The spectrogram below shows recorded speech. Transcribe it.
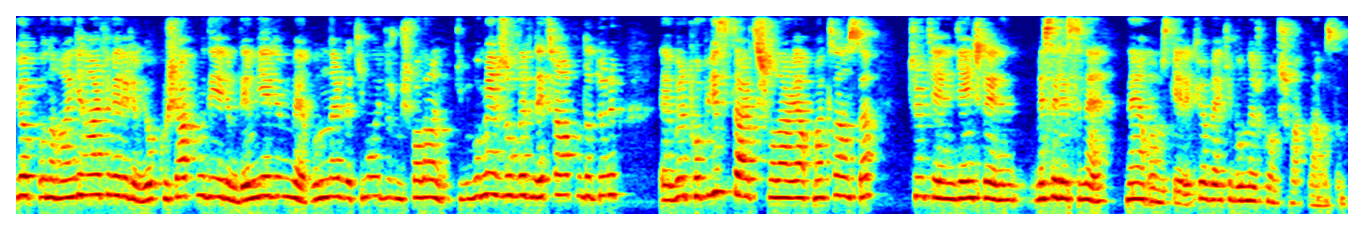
yok bunu hangi harfi verelim, yok kuşak mı diyelim, demeyelim mi, bunları da kim uydurmuş falan gibi bu mevzuların etrafında dönüp e, böyle popülist tartışmalar yapmaktansa Türkiye'nin gençlerinin meselesine ne yapmamız gerekiyor? Belki bunları konuşmak lazım.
